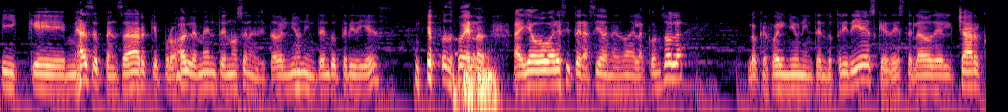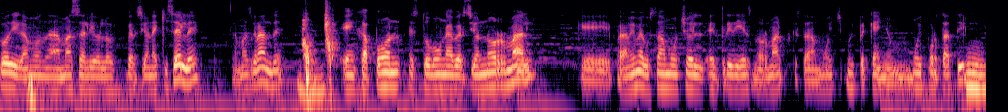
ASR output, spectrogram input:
y que me hace pensar que probablemente no se necesitaba el New Nintendo 3DS. pues bueno, ahí hubo varias iteraciones ¿no? de la consola. Lo que fue el New Nintendo 3DS, que de este lado del charco, digamos, nada más salió la versión XL, la más grande. En Japón estuvo una versión normal, que para mí me gustaba mucho el, el 3DS normal, porque estaba muy, muy pequeño, muy portátil Mm.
